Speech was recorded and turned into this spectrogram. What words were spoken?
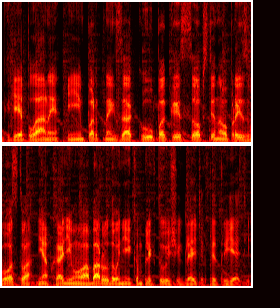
Где планы импортных закупок и собственного производства необходимого оборудования и комплектующих для этих предприятий.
